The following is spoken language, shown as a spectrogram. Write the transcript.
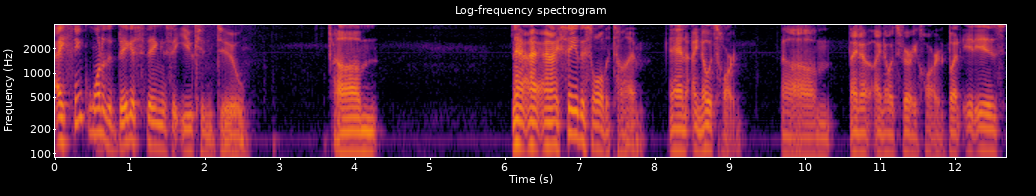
I think one of the biggest things that you can do um, and I say this all the time, and I know it's hard. Um, I know I know it's very hard, but it is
